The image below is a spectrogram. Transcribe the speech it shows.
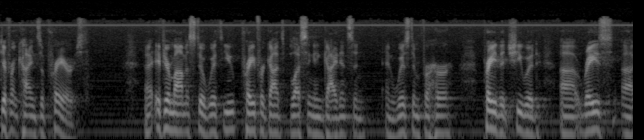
different kinds of prayers. Uh, if your mom is still with you, pray for God's blessing and guidance and, and wisdom for her. Pray that she would uh, raise, uh,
